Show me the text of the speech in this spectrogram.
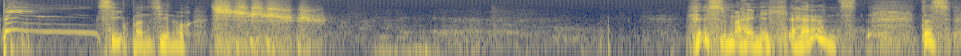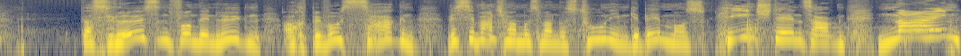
bing, sieht man sie noch. Das meine ich ernst. Das, das Lösen von den Lügen auch bewusst sagen. Wisst ihr, manchmal muss man das tun im Gebet, man muss hinstehen und sagen, nein,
